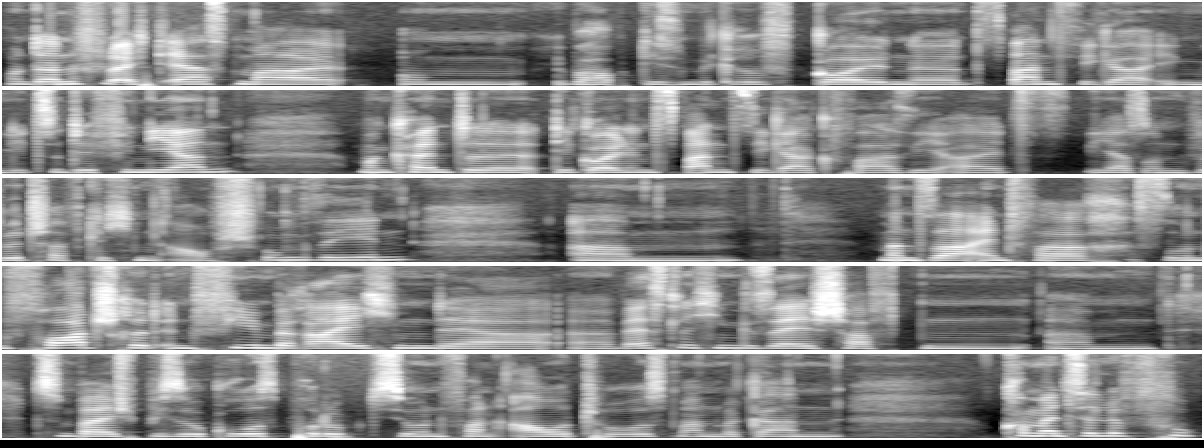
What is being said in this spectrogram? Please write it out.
Und dann vielleicht erstmal, um überhaupt diesen Begriff goldene Zwanziger irgendwie zu definieren. Man könnte die goldenen Zwanziger quasi als ja so einen wirtschaftlichen Aufschwung sehen. Ähm, man sah einfach so einen Fortschritt in vielen Bereichen der äh, westlichen Gesellschaften, ähm, zum Beispiel so Großproduktion von Autos. Man begann kommerzielle Flug,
